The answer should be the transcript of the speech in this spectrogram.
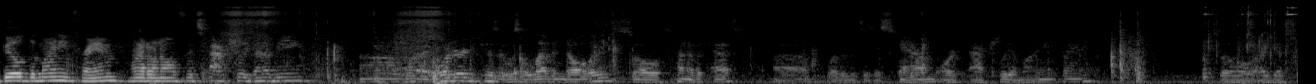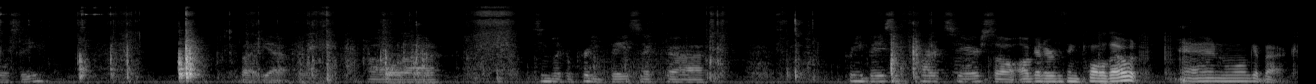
build the mining frame. I don't know if it's actually going to be uh, what I ordered because it was $11, so it's kind of a test uh, whether this is a scam or it's actually a mining frame. So I guess we'll see. But yeah, uh, seems like a pretty basic uh, pretty basic parts here, so I'll get everything pulled out and we'll get back.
